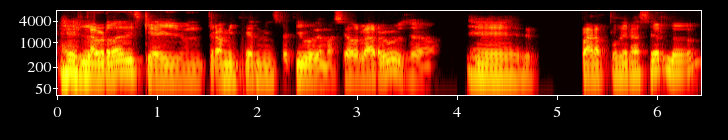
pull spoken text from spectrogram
Eh, la verdad es que hay un trámite administrativo demasiado largo, o sea, eh, para poder hacerlo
